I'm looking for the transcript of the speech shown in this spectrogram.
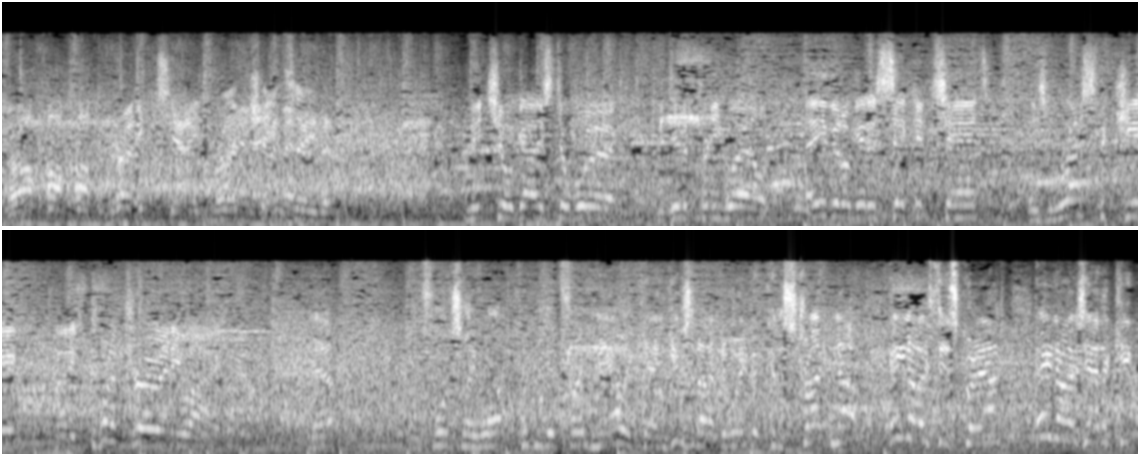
Oh, great chase. Great chance, Ebert. Mitchell goes to work. He did it pretty well. Ebert will get a second chance. He's rushed the kick, but he's put it through anyway. Yeah. Unfortunately, White couldn't get through. Now he can. Gives it over to Ebert. Can straighten up. He knows this ground. He knows how to kick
